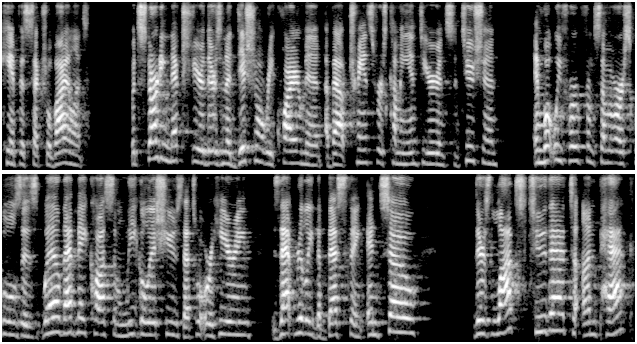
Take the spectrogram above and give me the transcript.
campus sexual violence. But starting next year, there's an additional requirement about transfers coming into your institution. And what we've heard from some of our schools is, well, that may cause some legal issues. That's what we're hearing. Is that really the best thing? And so there's lots to that to unpack.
